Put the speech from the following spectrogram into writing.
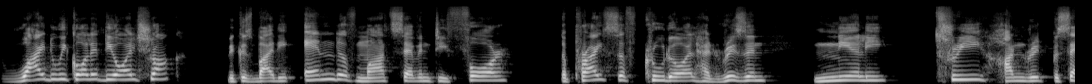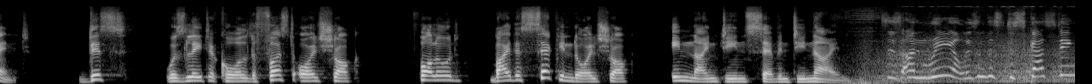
Why do we call it the oil shock? Because by the end of March 74, the price of crude oil had risen nearly 300%. This was later called the first oil shock, followed by the second oil shock in 1979. This is unreal. Isn't this disgusting?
